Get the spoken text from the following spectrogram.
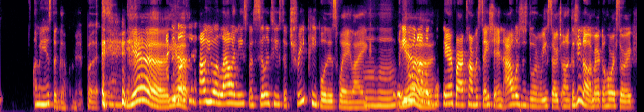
I mean, it's the government, but yeah, yeah. how you allowing these facilities to treat people this way. Like, Mhm, Well, even when I was preparing for our conversation and I was just doing research on because you know American Horror Story,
